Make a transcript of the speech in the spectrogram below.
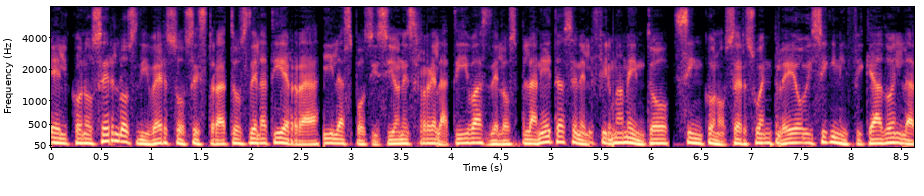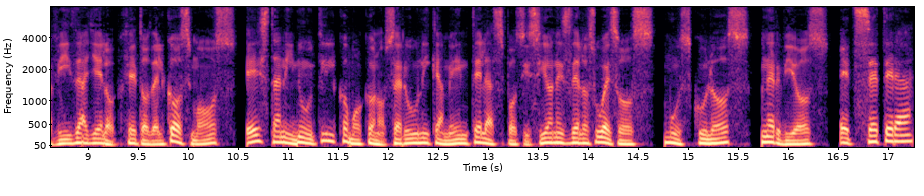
El conocer los diversos estratos de la Tierra y las posiciones relativas de los planetas en el firmamento, sin conocer su empleo y significado en la vida y el objeto del cosmos, es tan inútil como conocer únicamente las posiciones de los huesos, músculos, nervios, etc.,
